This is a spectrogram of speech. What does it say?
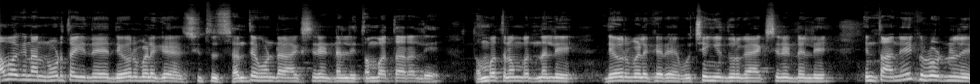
ಆವಾಗ ನಾನು ನೋಡ್ತಾ ಇದ್ದೆ ದೇವ್ರ ಬೆಳಗ್ಗೆ ಸಿತ್ತು ಸಂತೆಗೊಂಡ ಆಕ್ಸಿಡೆಂಟ್ನಲ್ಲಿ ತೊಂಬತ್ತಾರಲ್ಲಿ, ತೊಂಬತ್ತೊಂಬತ್ತನಲ್ಲಿ ದೇವ್ರ ಬೆಳಕೆರೆ ಉಚ್ಚಂಗಿದುರ್ಗ ಆಕ್ಸಿಡೆಂಟ್ನಲ್ಲಿ ಇಂಥ ಅನೇಕ ರೋಡ್ನಲ್ಲಿ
